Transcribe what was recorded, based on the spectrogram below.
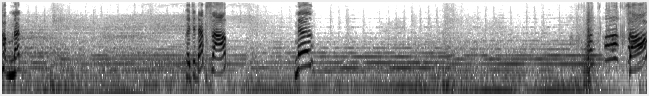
คำนั้นข้าจะนับสามหนึ่งสอง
